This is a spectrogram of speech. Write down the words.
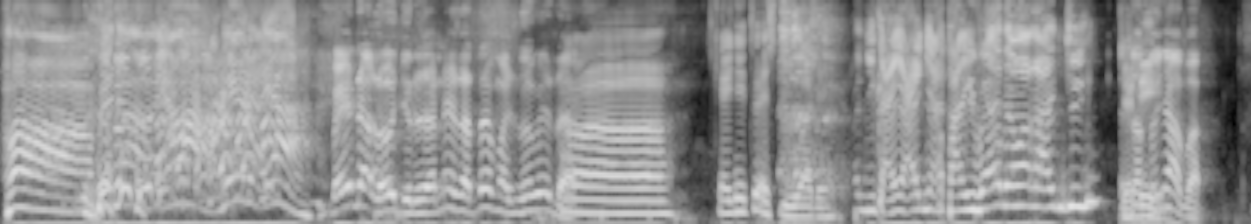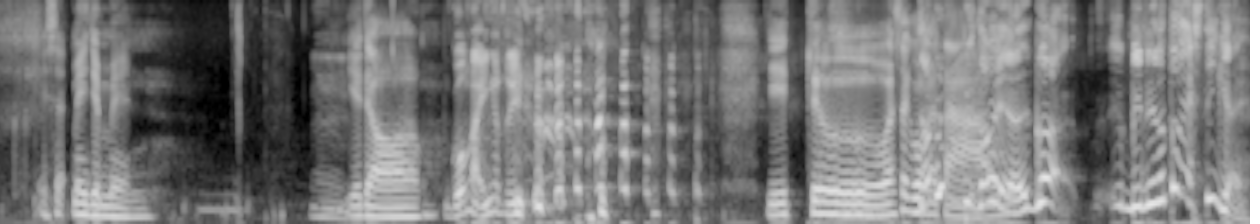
Ha, beda ya, beda ya. Beda loh, jurusannya S1 sama S2 beda. Eh, kayaknya itu S2 deh. Anjing kayaknya tai banget emang anjing. Jadi- S1-nya apa? S- manajemen. Iya dong. Gue gak inget sih. Gitu. Masa gue Tapi gak tahu. tahu ya, gua bini lo tuh S3 ya?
